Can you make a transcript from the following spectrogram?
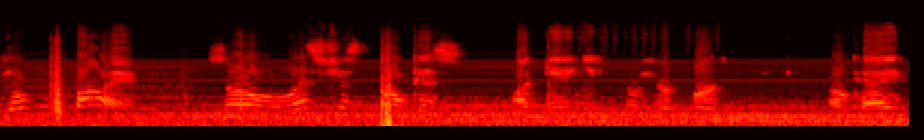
You'll be fine. So let's just focus on getting you through your first week, okay?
